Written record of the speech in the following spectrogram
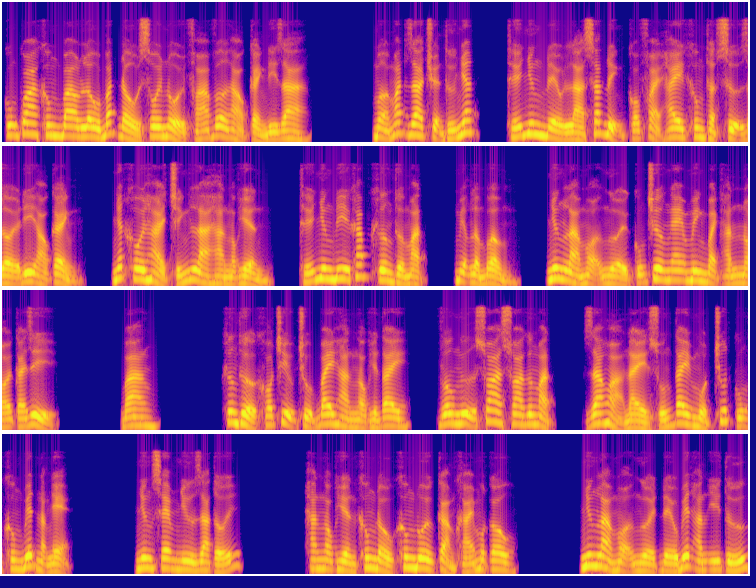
cũng qua không bao lâu bắt đầu sôi nổi phá vỡ hảo cảnh đi ra. Mở mắt ra chuyện thứ nhất, thế nhưng đều là xác định có phải hay không thật sự rời đi hảo cảnh, nhất khôi hải chính là Hàn Ngọc Hiền, thế nhưng đi khắp Khương Thừa mặt, miệng lẩm bẩm, nhưng là mọi người cũng chưa nghe minh bạch hắn nói cái gì. Bang! Khương Thừa khó chịu chụp bay Hàn Ngọc Hiền tay, vô ngự xoa xoa gương mặt, ra hỏa này xuống tay một chút cũng không biết nặng nhẹ. Nhưng xem như ra tới. Hàn Ngọc Hiền không đầu không đuôi cảm khái một câu. Nhưng là mọi người đều biết hắn ý tứ,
